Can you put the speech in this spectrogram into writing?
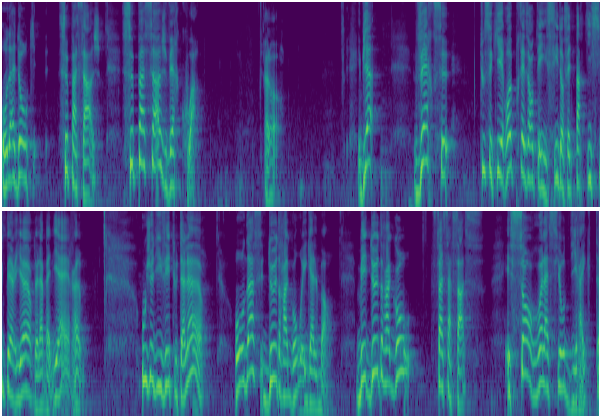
on a donc ce passage. Ce passage vers quoi? Alors, eh bien, vers tout ce qui est représenté ici dans cette partie supérieure de la bannière, hein, où je disais tout à l'heure, on a deux dragons également, mais deux dragons face à face et sans relation directe.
